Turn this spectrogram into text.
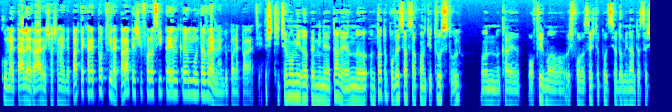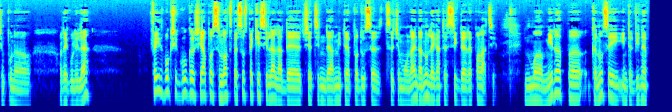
cu metale rare și așa mai departe, care pot fi reparate și folosite încă multă vreme după reparație. Știi ce mă miră pe mine tare? În, în toată povestea asta cu antitrustul, în care o firmă își folosește poziția dominantă să-și impună regulile, Facebook și Google și Apple sunt luați pe sus pe chestiile alea de ce țin de anumite produse, să zicem, online, dar nu legate strict de reparații. Mă miră pe, că nu se intervine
